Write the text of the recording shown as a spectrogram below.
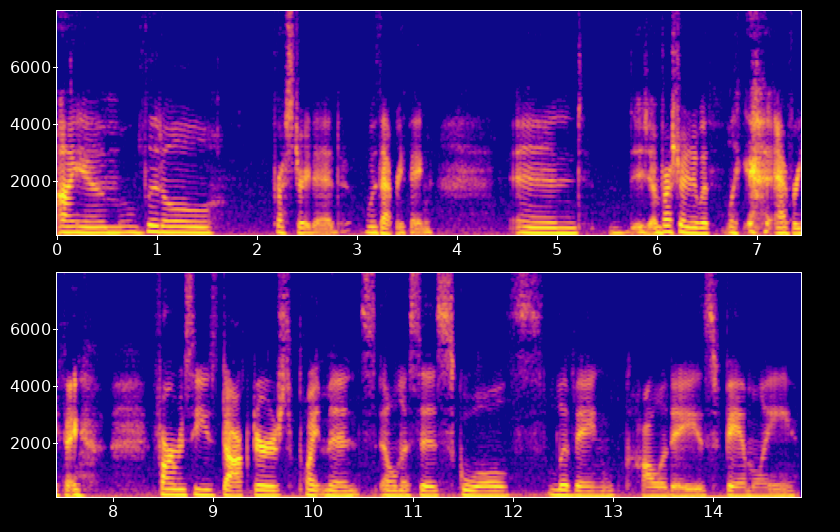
I am a little frustrated with everything. And I'm frustrated with like everything pharmacies, doctors, appointments, illnesses, schools, living, holidays, family.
